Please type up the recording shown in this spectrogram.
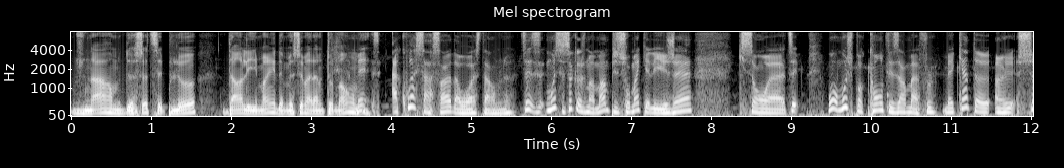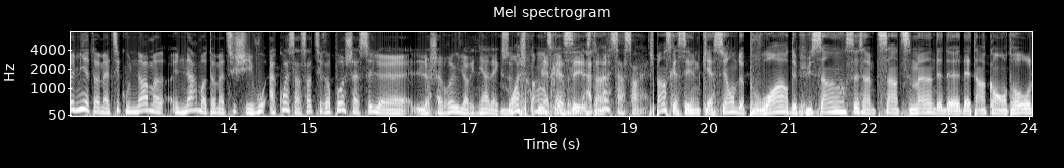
d'une arme de ce type-là dans les mains de monsieur, madame, tout le monde? Mais à quoi ça sert d'avoir cette arme-là? Moi, c'est ça que je me demande, puis sûrement que les gens qui sont... euh, moi, moi je suis pas contre les armes à feu, mais quand tu un semi-automatique ou une arme, une arme automatique chez vous, à quoi ça sert? Tu pas chasser le, le chevreuil ou l'orignal avec ça. Moi, je pense que c'est À quoi un, ça sert? Je pense que c'est une question de pouvoir, de puissance. C'est un petit sentiment de- de- d'être en contrôle.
